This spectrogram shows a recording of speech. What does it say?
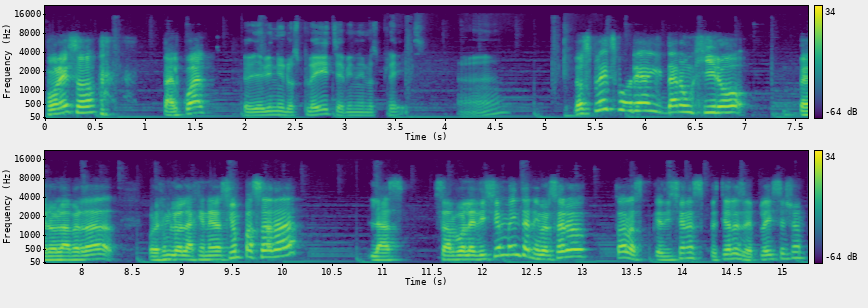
Por eso, tal cual. Pero ya vienen los plates, ya vienen los plates. Ah, Los plates podrían dar un giro, pero la verdad, por ejemplo, la generación pasada, las, salvo la edición 20 aniversario, todas las ediciones especiales de PlayStation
